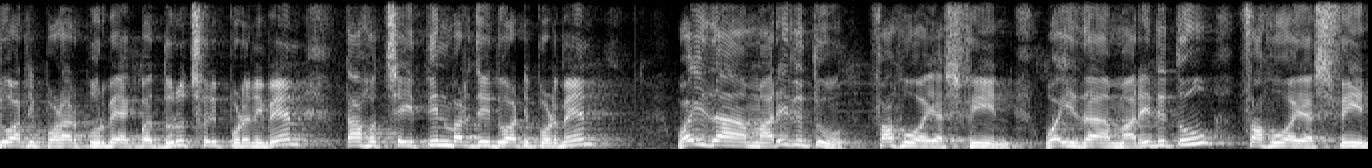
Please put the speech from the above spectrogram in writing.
দোয়াটি পড়ার পূর্বে একবার দুরুদ শরীফ পড়ে নেবেন। তা হচ্ছে, এই তিনবার যেই দোয়াটি পড়বেন ওয়াইদা মারিদিতু ফাহুয়া ইয়াসফিন ওয়াইদা মারিদিতু ফাহুয়া ইয়াসফিন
